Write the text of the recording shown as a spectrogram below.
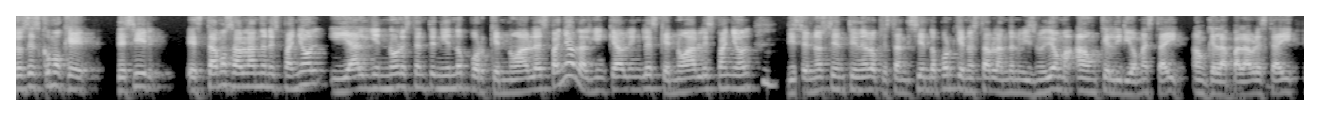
Entonces, como que decir, estamos hablando en español y alguien no lo está entendiendo porque no habla español. Alguien que habla inglés que no habla español dice, no estoy entendiendo lo que están diciendo porque no está hablando el mismo idioma, aunque el idioma está ahí, aunque la palabra está ahí.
